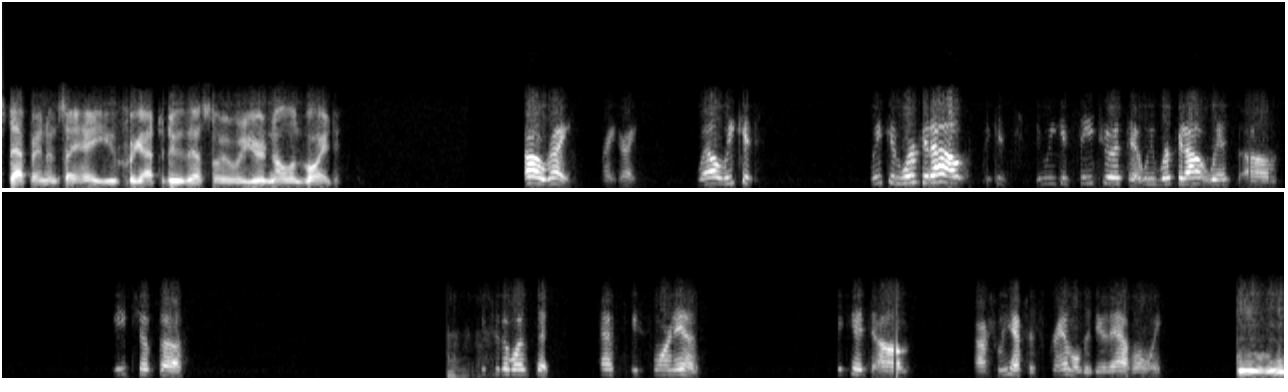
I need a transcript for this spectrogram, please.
step in and say, "Hey, you forgot to do this, so you're null and void." Oh, right, right, right. Well, we could we could work it out. We could we could see to it that we work it out with um each of the each of the ones that has to be sworn in. We could um gosh, we have to scramble to do that, won't we? hmm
